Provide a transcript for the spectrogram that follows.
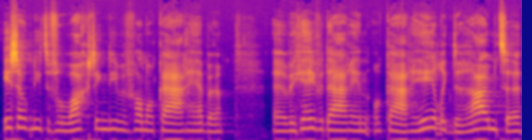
Is ook niet de verwachting die we van elkaar hebben. Uh, we geven daarin elkaar heerlijk de ruimte.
